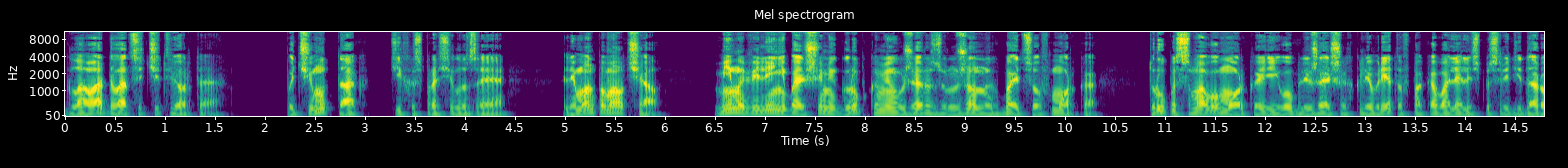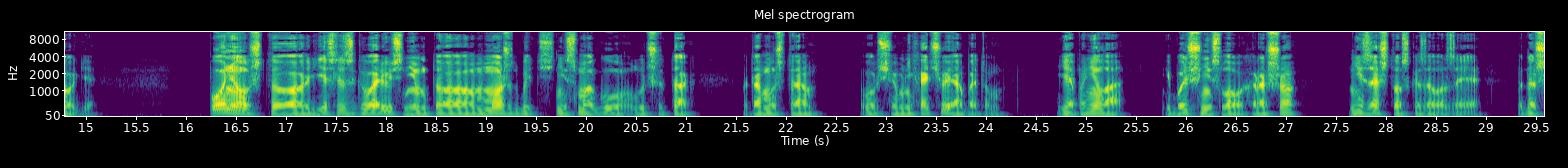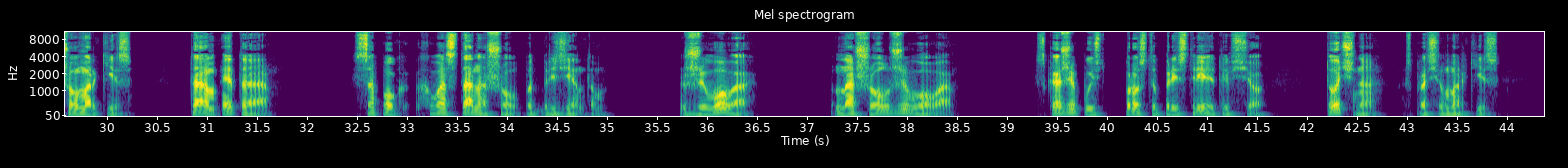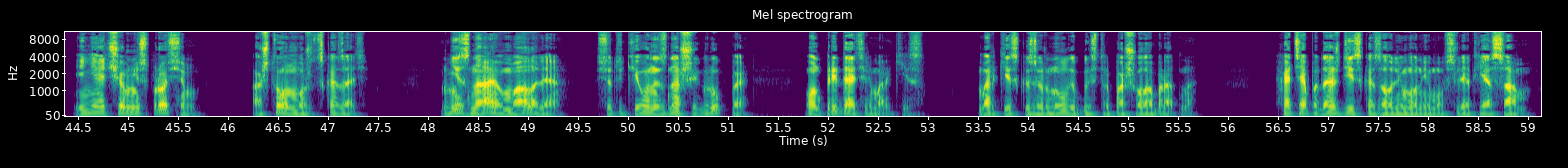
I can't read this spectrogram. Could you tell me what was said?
Глава 24. «Почему так?» — тихо спросила Зея. Лимон помолчал. Мимо вели небольшими группками уже разоруженных бойцов Морка. Трупы самого Морка и его ближайших клевретов пока валялись посреди дороги. Понял, что если заговорю с ним, то, может быть, не смогу, лучше так, потому что, в общем, не хочу я об этом. Я поняла. И больше ни слова, хорошо? Ни за что, сказала Зея. Подошел маркиз. Там это... Сапог хвоста нашел под брезентом. Живого? Нашел живого. Скажи, пусть просто пристрелит и все. Точно? Спросил маркиз. И ни о чем не спросим? А что он может сказать? Не знаю, мало ли. Все-таки он из нашей группы. Он предатель, маркиз. Маркиз козырнул и быстро пошел обратно. «Хотя подожди», — сказал Лимон ему вслед, — «я сам».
